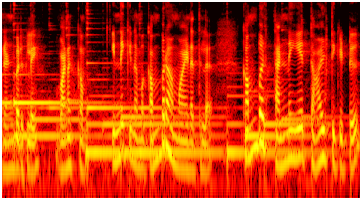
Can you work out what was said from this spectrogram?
நண்பர்களே வணக்கம். இன்னைக்கு நம்ம கம்பராமாயணத்தில் கம்பர் தன்னையே தாழ்த்திக்கிட்டு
